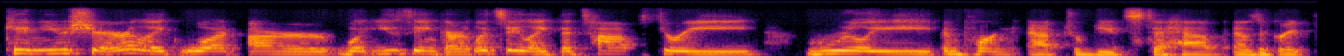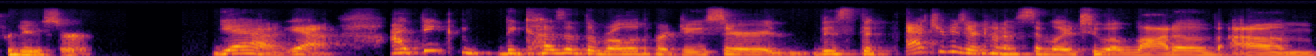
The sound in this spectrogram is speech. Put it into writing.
can you share like what are what you think are, let's say, like the top three really important attributes to have as a great producer? Yeah, yeah. I think because of the role of the producer, this the attributes are kind of similar to a lot of um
